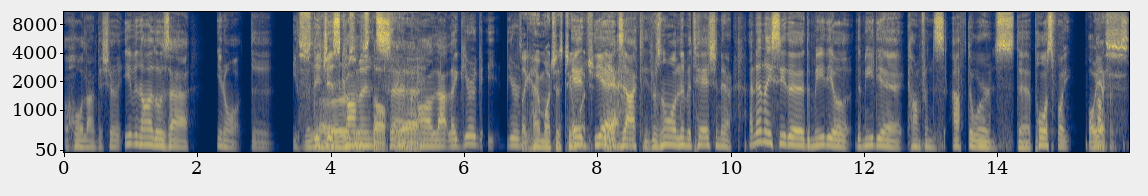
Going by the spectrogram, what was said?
a hold on they should even all those uh you know the religious and comments and, stuff, yeah. all that like you're you're It's like how much is too Ed- much? Yeah, Yeah. exactly. There's no limitation there. And then I see the the media the media conference afterwards, the post fight Oh yes,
